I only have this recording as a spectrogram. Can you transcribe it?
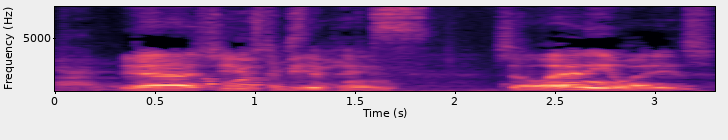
and Yeah, she used to be a pain. So, anyways,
